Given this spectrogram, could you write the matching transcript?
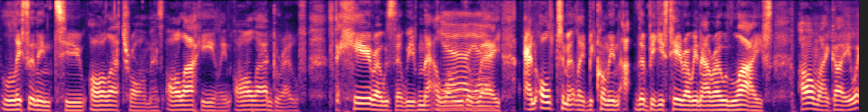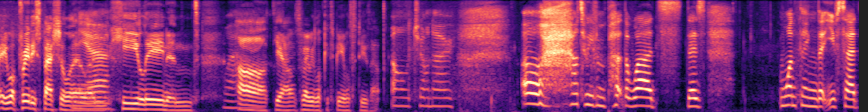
listening to all our traumas, all our healing, all our growth, the heroes that we've met along Yeah, the yeah. way, and ultimately becoming the biggest hero in our own lives. Oh my God, it, it was pretty special. uh. And healing and. Wow. Oh, yeah, I was very lucky to be able to do that. Oh, Jono. Oh, how to even put the words. There's one thing that you've said,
